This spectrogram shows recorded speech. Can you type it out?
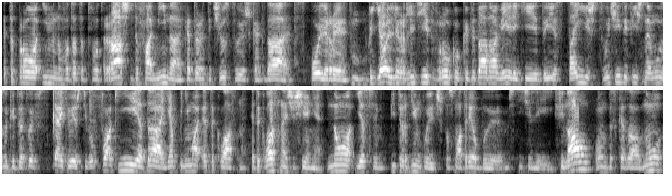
Это про именно вот этот вот раш дофамина, который ты чувствуешь, когда, спойлеры, Бьоллер летит в руку Капитану Америки, ты стоишь, звучит эпичная музыка, и ты такой вскакиваешь, типа, fuck yeah, да, я понимаю, это классно. Это классное ощущение. Но если Питер Динклейдж посмотрел бы Мстителей финал, читал, он бы сказал, ну,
